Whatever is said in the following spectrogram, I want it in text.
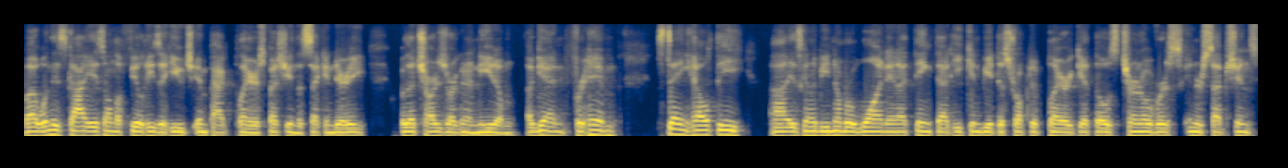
but when this guy is on the field, he's a huge impact player, especially in the secondary where the Chargers are going to need him. Again, for him, staying healthy uh, is going to be number one. And I think that he can be a disruptive player, get those turnovers, interceptions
